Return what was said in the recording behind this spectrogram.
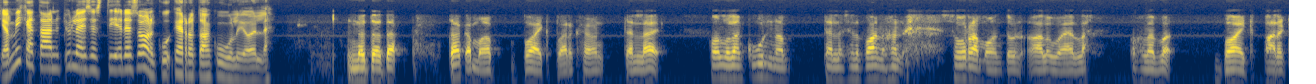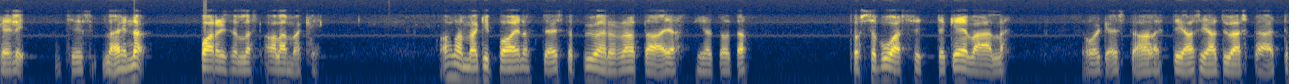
ja mikä tämä nyt yleisesti edes on, ku- kerrotaan kuulijoille? No tota, Takamaa Bike Park on tällä Hollolan kunnan tällaisella vanhan Soramontun alueella oleva bike park, eli siis lähinnä pari sellaista alamäki, alamäkipainotteista pyörärataa ja, ja tota, tuossa vuosi sitten keväällä oikeastaan alettiin asiaa työstää, että,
